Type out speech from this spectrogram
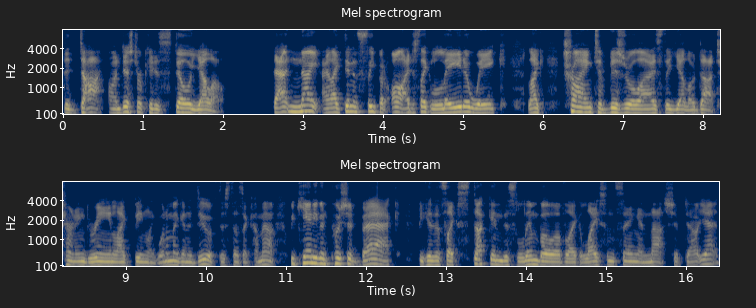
the dot on distrokid is still yellow. That night i like didn't sleep at all. I just like laid awake like trying to visualize the yellow dot turning green like being like what am i going to do if this doesn't come out? We can't even push it back because it's like stuck in this limbo of like licensing and not shipped out yet.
